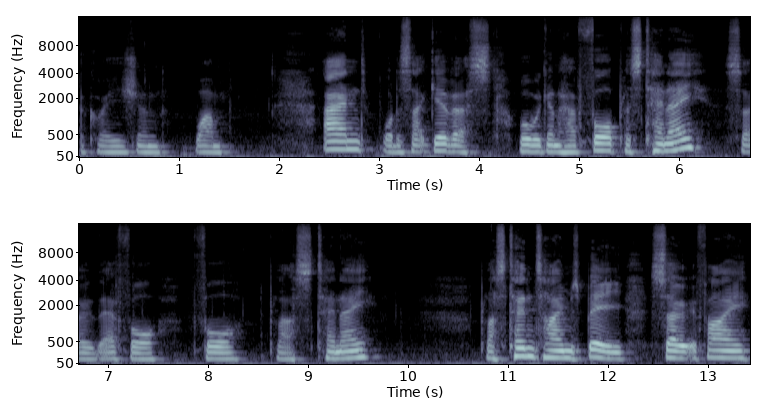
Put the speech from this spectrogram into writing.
equation 1. And what does that give us? Well, we're going to have 4 plus 10a, so therefore 4 plus 10a plus 10 times b. So if I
